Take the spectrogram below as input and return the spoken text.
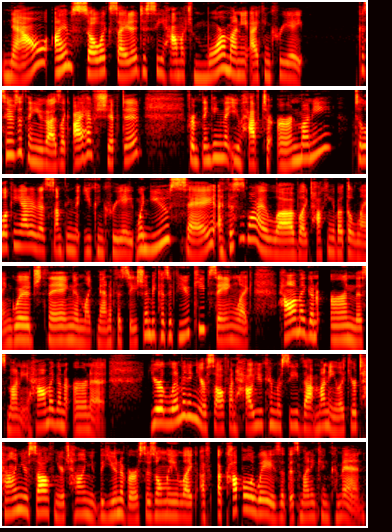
now, I am so excited to see how much more money I can create. Because here's the thing, you guys, like I have shifted from thinking that you have to earn money to looking at it as something that you can create. When you say, this is why I love like talking about the language thing and like manifestation, because if you keep saying, like, how am I going to earn this money? How am I going to earn it? You're limiting yourself on how you can receive that money. Like you're telling yourself and you're telling the universe there's only like a, a couple of ways that this money can come in.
